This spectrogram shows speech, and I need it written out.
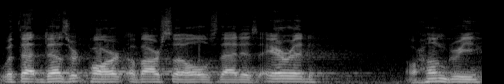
with that desert part of ourselves that is arid or hungry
